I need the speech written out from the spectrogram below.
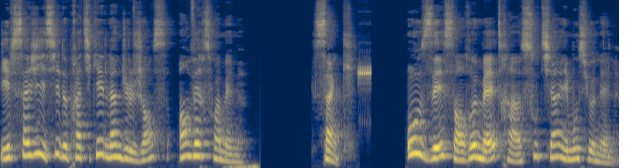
il s'agit ici de pratiquer l'indulgence envers soi-même. 5. Oser s'en remettre à un soutien émotionnel.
